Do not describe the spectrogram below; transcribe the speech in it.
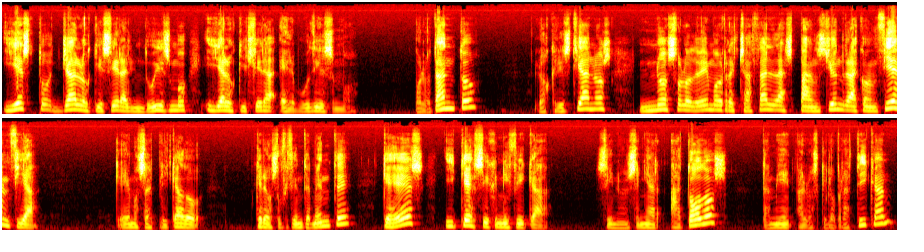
Y esto ya lo quisiera el hinduismo y ya lo quisiera el budismo. Por lo tanto, los cristianos no solo debemos rechazar la expansión de la conciencia, que hemos explicado, creo, suficientemente, qué es y qué significa, sino enseñar a todos, también a los que lo practican,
